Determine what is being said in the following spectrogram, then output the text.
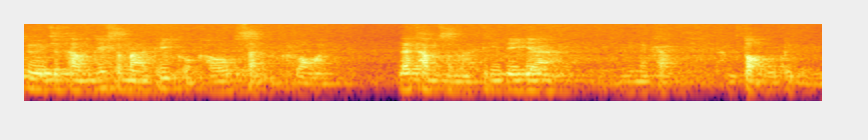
คือจะทำให้สมาธิของเขาสั่นคลอน และทำสมาธิได้ยากอย่างนี้นะครับคำตอบเป็นอย่างนี้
